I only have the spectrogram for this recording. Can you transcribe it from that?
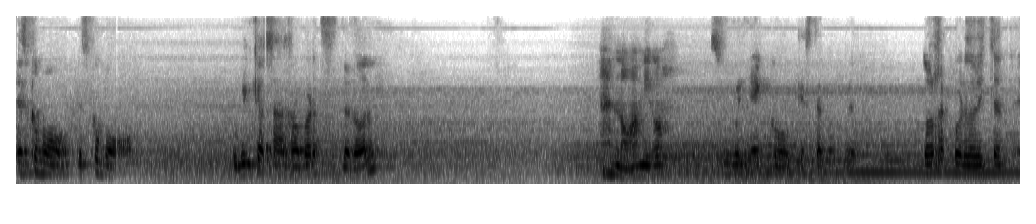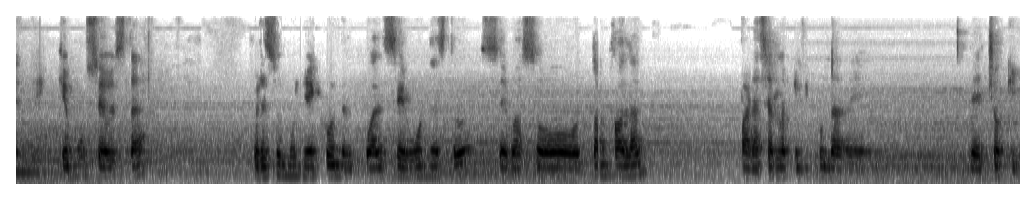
Es como, es como, ubicas a Robert de Doll, Ah, no, amigo. Es un muñeco que está en un, no recuerdo ahorita en, qué museo está, pero es un muñeco en el cual, según esto, se basó Tom Holland para hacer la película de, de Chucky.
